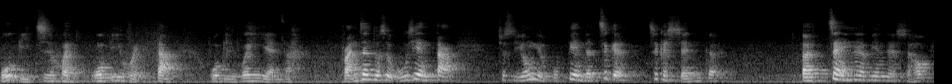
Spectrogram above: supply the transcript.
无比智慧、无比伟大、无比威严的，反正都是无限大，就是永远不变的这个这个神的，呃，在那边的时候，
